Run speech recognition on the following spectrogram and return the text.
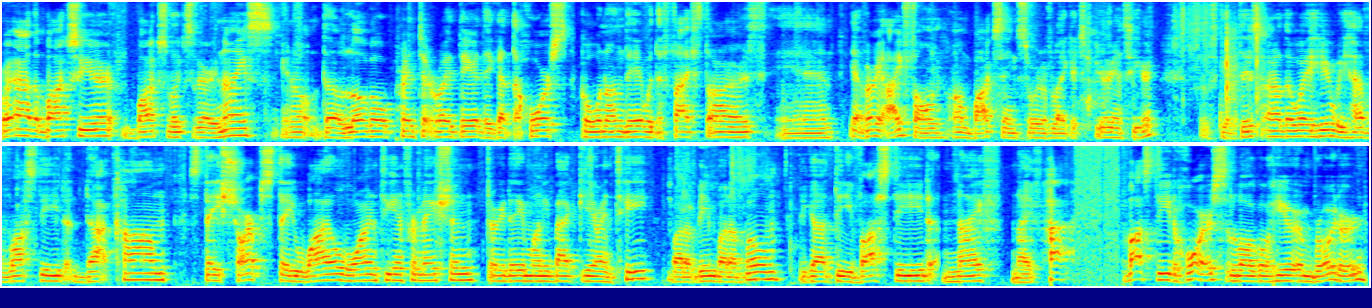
right out of the box here, box looks very nice. You know, the logo printed right there. They got the horse going on there with the five stars and yeah, very iPhone unboxing sort of like experience here. So let's get this out of the way here. We have Vosteed.com. Stay sharp, stay wild warranty information, 30 day money back guarantee. Bada bing, bada boom. We got the Vosteed knife, knife, ha! Vosteed horse logo here embroidered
